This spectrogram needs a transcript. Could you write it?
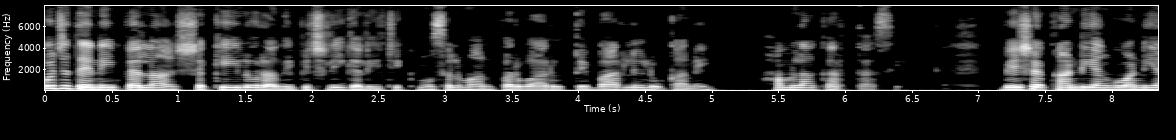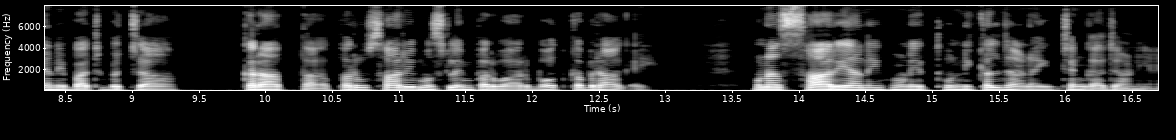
ਕੁਝ ਦਿਨ ਹੀ ਪਹਿਲਾਂ ਸ਼ਕੀਲ ਹੋਰਾਂ ਦੀ ਪਿਛਲੀ ਗਲੀ 'ਚ ਇੱਕ ਮੁਸਲਮਾਨ ਪਰਿਵਾਰ ਉੱਤੇ ਬਾਹਰਲੇ ਲੋਕਾਂ ਨੇ ਹਮਲਾ ਕਰਤਾ ਸੀ। ਬੇਸ਼ੱਕ ਆਂਢੀਆਂ ਗੁਆਂਢੀਆਂ ਨੇ ਬਚ ਬੱਚਾ ਕਰਾਤਾ, ਪਰ ਉਹ ਸਾਰੇ ਮੁਸਲਿਮ ਪਰਿਵਾਰ ਬਹੁਤ ਘਬਰਾ ਗਏ। ਉਹਨਾਂ ਸਾਰਿਆਂ ਨੇ ਹੁਣ ਇੱਥੋਂ ਨਿਕਲ ਜਾਣਾ ਹੀ ਚੰਗਾ ਜਾਣਿਆ।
